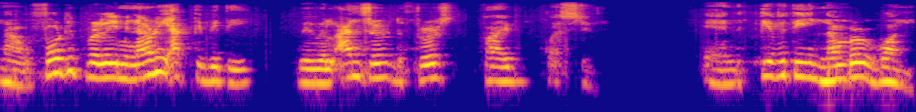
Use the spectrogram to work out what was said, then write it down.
Now, for the preliminary activity, we will answer the first five questions. And activity number one.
